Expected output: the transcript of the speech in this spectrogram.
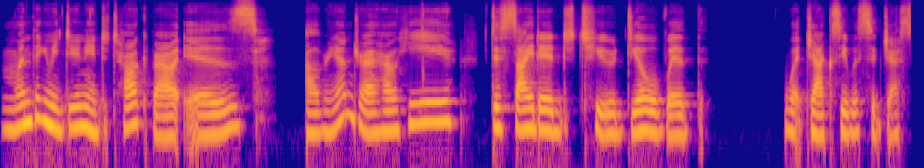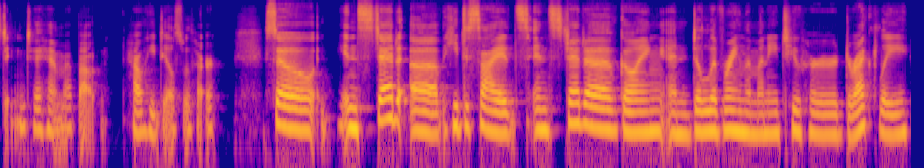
One thing we do need to talk about is Alriandra, how he decided to deal with what Jaxie was suggesting to him about how he deals with her. So instead of, he decides, instead of going and delivering the money to her directly,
